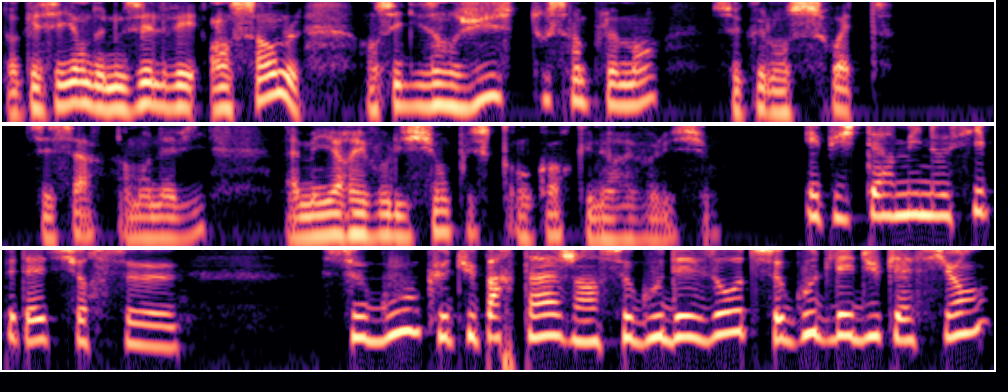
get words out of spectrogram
Donc essayons de nous élever ensemble en se disant juste tout simplement ce que l'on souhaite. C'est ça, à mon avis, la meilleure évolution plus qu'encore qu'une révolution. Et puis je termine aussi peut-être sur ce, ce goût que tu partages, hein, ce goût des autres, ce goût de l'éducation.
